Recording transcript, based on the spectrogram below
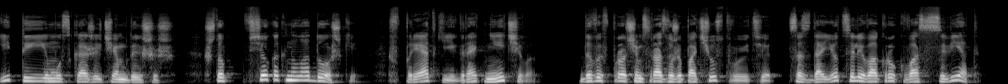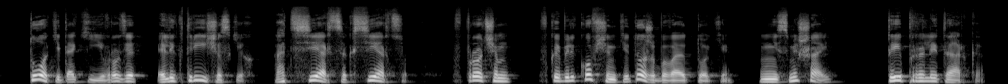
И ты ему скажи, чем дышишь, чтоб все как на ладошке. В прятки играть нечего. Да вы, впрочем, сразу же почувствуете, создается ли вокруг вас свет, Токи такие, вроде электрических, от сердца к сердцу. Впрочем, в Кобельковщинке тоже бывают токи. Не смешай. Ты пролетарка.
